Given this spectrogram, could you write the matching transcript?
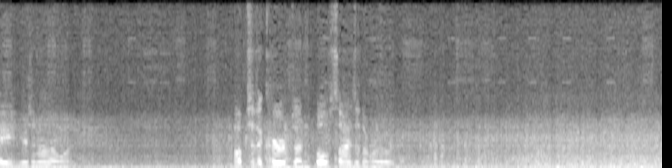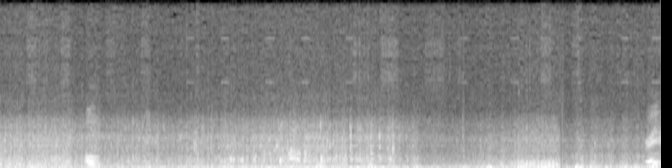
Okay, here's another one. Up to the curbs on both sides of the road. Oh. Wow. Great.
